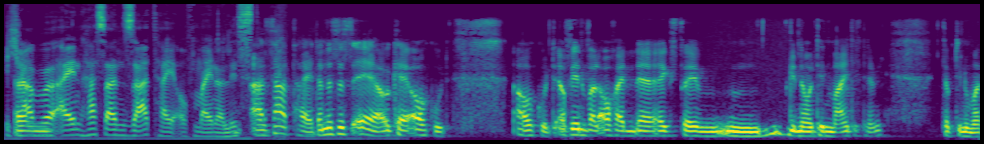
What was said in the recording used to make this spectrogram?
Ich ähm, habe einen Hassan Satay auf meiner Liste. Ah, Satay, dann ist es er. Okay, auch gut. Auch gut. Auf jeden Fall auch ein äh, extrem, hm, genau den meinte ich nämlich. Ich glaube, die Nummer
